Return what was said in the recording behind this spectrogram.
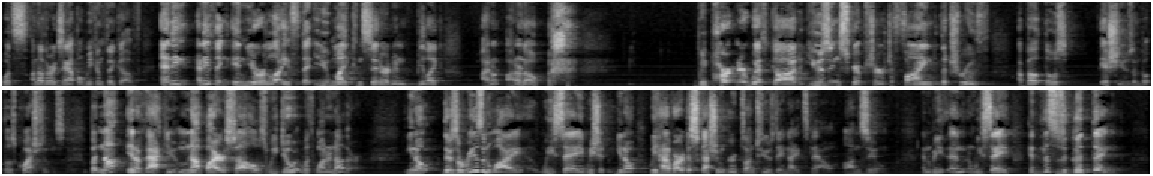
what's another example we can think of? Any, anything in your life that you might consider and be like, I don't, I don't know. we partner with God using Scripture to find the truth about those issues and about those questions. But not in a vacuum, not by ourselves. We do it with one another. You know, there's a reason why we say we should, you know, we have our discussion groups on Tuesday nights now on Zoom. And we, and we say, hey, this is a good thing.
